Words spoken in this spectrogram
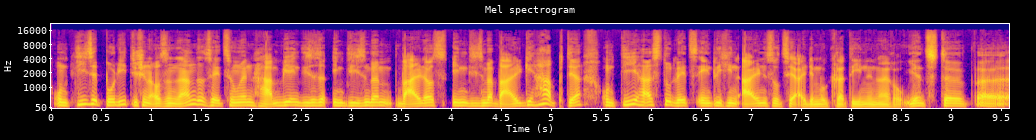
Und diese politischen Auseinandersetzungen haben wir in dieser, in diesem Wahlaus, in dieser Wahl gehabt. Ja? Und die hast du letztendlich in allen Sozialdemokratien in Europa. Jetzt, äh, äh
